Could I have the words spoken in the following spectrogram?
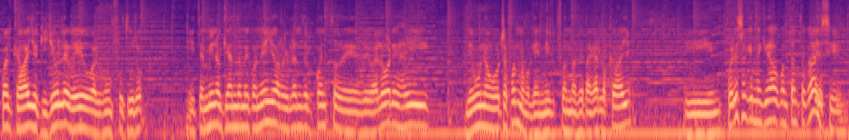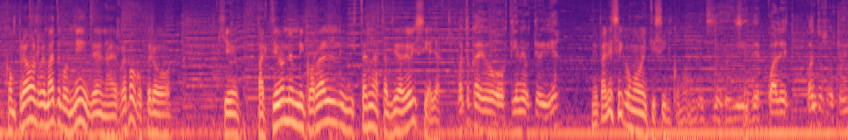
cual caballo que yo le veo algún futuro y termino quedándome con ellos, arreglando el cuento de, de valores ahí de una u otra forma, porque hay mil formas de pagar los caballos. Y por eso que me he quedado con tantos caballos. Si compraba el remate por mí, deben haber re pocos, pero que partieron en mi corral y están hasta el día de hoy, sí hay harto. ¿Cuántos caballos tiene usted hoy día? Me parece como 25. más o menos. 25. ¿Y de cuáles, cuántos son suyos?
